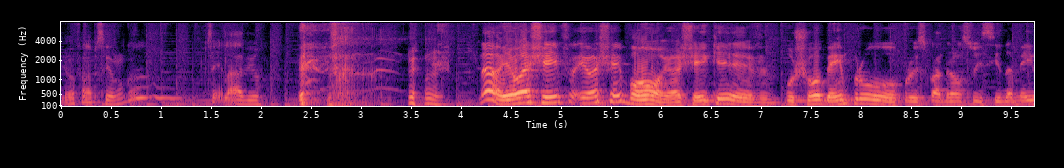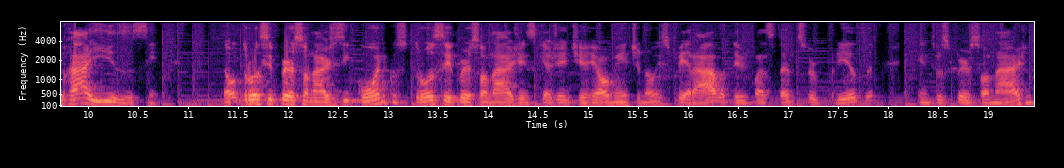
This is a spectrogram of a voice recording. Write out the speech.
Eu vou falar pra você, eu não. Sei lá, viu? Não, eu achei, eu achei bom. Eu achei que puxou bem pro, pro Esquadrão Suicida meio raiz, assim. Então trouxe personagens icônicos, trouxe personagens que a gente realmente não esperava, teve bastante surpresa entre os personagens.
